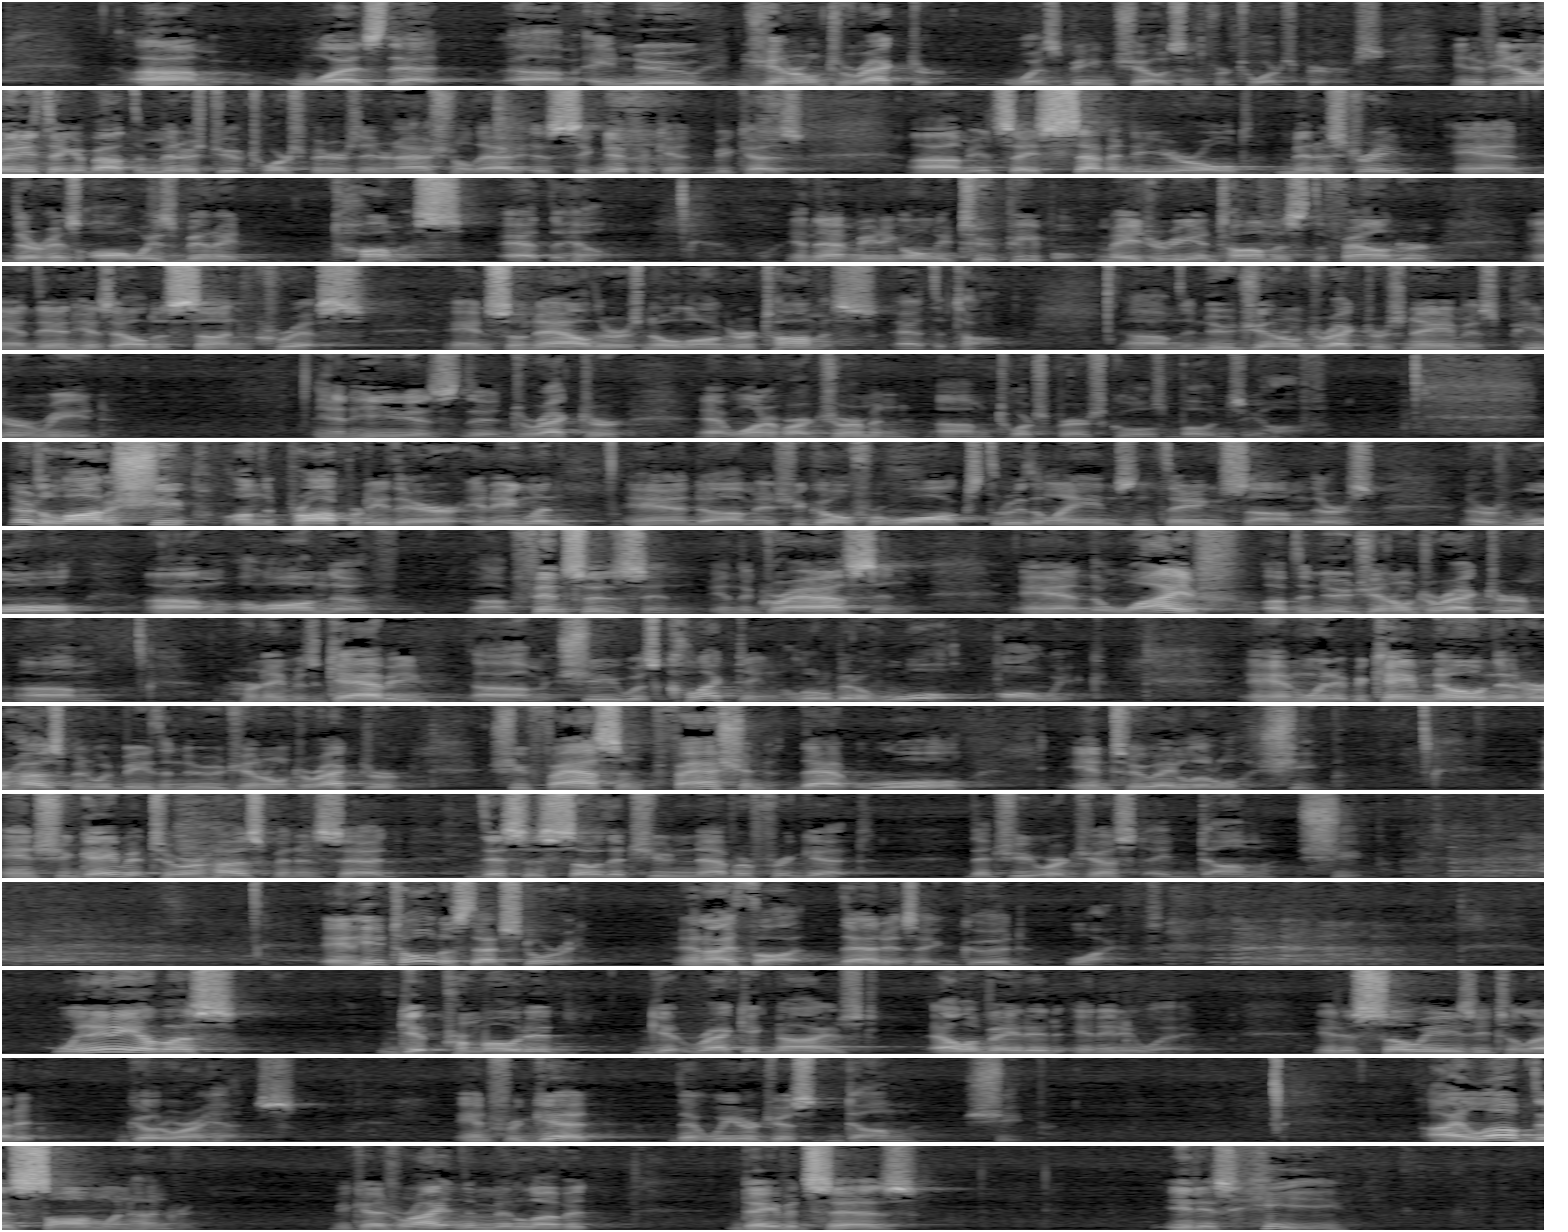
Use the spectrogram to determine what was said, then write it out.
um, was that um, a new general director was being chosen for Torchbearers. And if you know anything about the ministry of Torchbearers International, that is significant because um, it's a 70 year old ministry, and there has always been a Thomas at the helm. And that meaning only two people Major Ian Thomas, the founder, and then his eldest son, Chris. And so now there is no longer a Thomas at the top. Um, the new general director's name is Peter Reed, and he is the director at one of our German um, torchbearer schools, Bodenseehof. There's a lot of sheep on the property there in England, and um, as you go for walks through the lanes and things, um, there's, there's wool um, along the uh, fences and in the grass. And, and the wife of the new general director, um, her name is Gabby, um, she was collecting a little bit of wool all week. And when it became known that her husband would be the new general director, she fastened, fashioned that wool into a little sheep. And she gave it to her husband and said, This is so that you never forget that you are just a dumb sheep. And he told us that story. And I thought, that is a good wife. when any of us get promoted, get recognized, elevated in any way, it is so easy to let it go to our heads and forget that we are just dumb sheep. I love this Psalm 100 because right in the middle of it, David says, It is He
